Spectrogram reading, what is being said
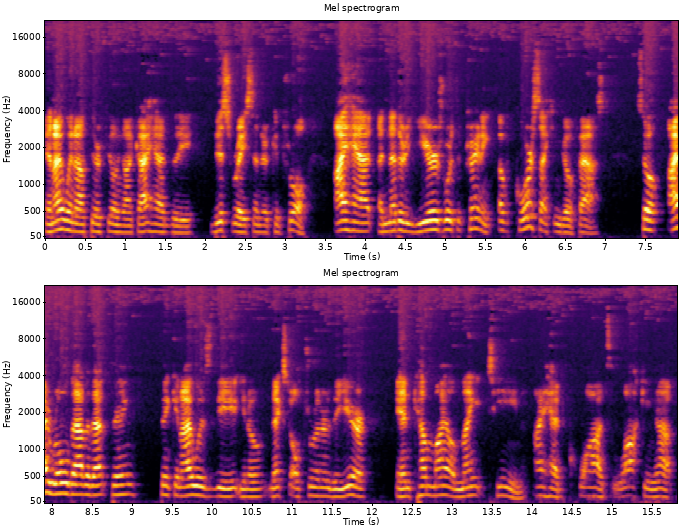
and I went out there feeling like I had the this race under control. I had another year's worth of training. Of course, I can go fast. So I rolled out of that thing thinking I was the you know next ultra runner of the year, and come mile 19, I had quads locking up.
